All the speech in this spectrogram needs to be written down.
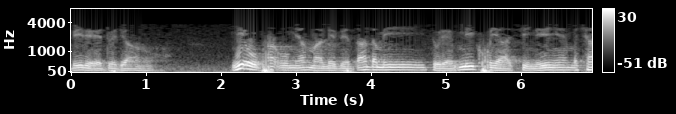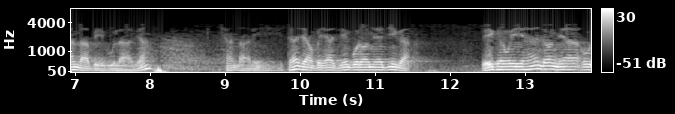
ပေးတဲ့အတွက်ကြောင့်မိအိုဖအိုများမှလည်းပဲသာသမီဆိုတဲ့မိခွရရှိနေရင်မချမ်းသာပေဘူးလားဗျာ ချမ်းသာတယ်ဒါကြောင့်ဘုရားရှင်ကိုတော်မြတ်ကြီးကဘေခဝေယဟန်တော်များအို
